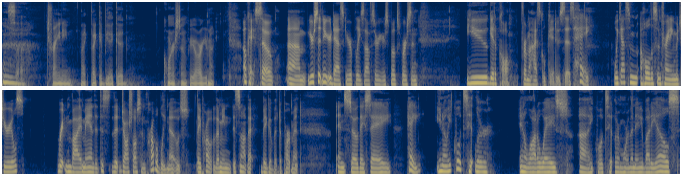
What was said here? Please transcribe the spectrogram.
as uh, training, like that could be a good cornerstone for your argument. Okay, so um, you're sitting at your desk, you're a police officer, you're a spokesperson. You get a call from a high school kid who says, "Hey, we got some a hold of some training materials written by a man that this that Josh Lawson probably knows. They probably, I mean, it's not that big of a department." And so they say, "Hey, you know, he quotes Hitler in a lot of ways. Uh, he quotes Hitler more than anybody else.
